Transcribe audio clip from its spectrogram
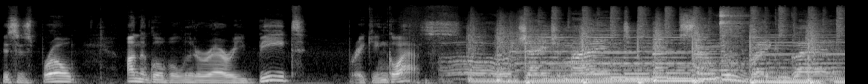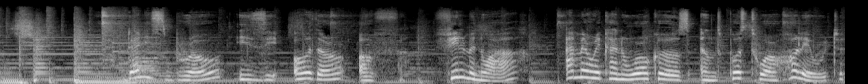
This is Broe on the Global Literary Beat, Breaking Glass. Oh, Dennis Broe is the author of Film Noir, American Workers and Postwar Hollywood,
